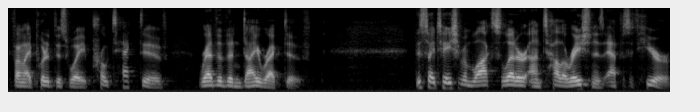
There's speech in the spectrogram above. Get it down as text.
if I might put it this way, protective rather than directive. This citation from Locke's letter on toleration is apposite here.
